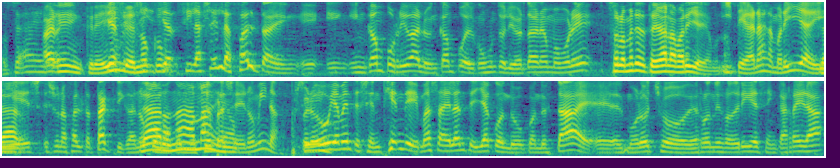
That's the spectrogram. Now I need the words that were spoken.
o sea, es, A ver, es increíble, si, hace- ¿no? si- si- si le haces la falta en, en- en campo rival o en campo del conjunto de Libertad de Gran Mamoré Solamente te lleva la amarilla, digamos, ¿no? y te ganás la amarilla y Claro. es, es una falta táctica, ¿no? Claro, como nada como más, siempre digamos. se denomina. Sí. Pero obviamente se entiende más adelante ya cuando, cuando está eh, el morocho de Ronnie Rodríguez en carrera.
